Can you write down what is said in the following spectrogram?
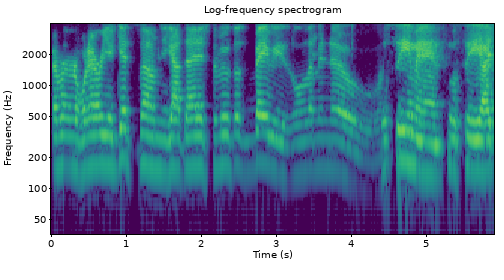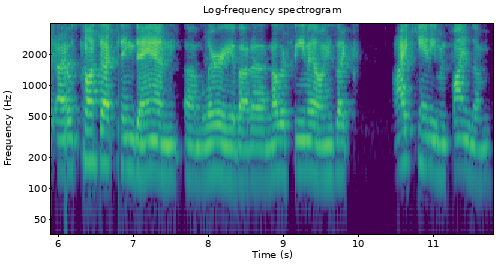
whenever, whenever you get some, you got that itch to move those babies. Let me know. We'll see, man. We'll see. I, I was contacting Dan um, Larry about another female, and he's like, I can't even find them.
